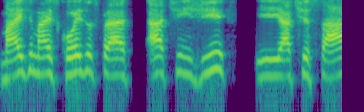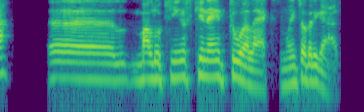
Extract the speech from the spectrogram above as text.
mais e mais coisas para atingir e atiçar uh, maluquinhos que nem tu, Alex. Muito obrigado.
